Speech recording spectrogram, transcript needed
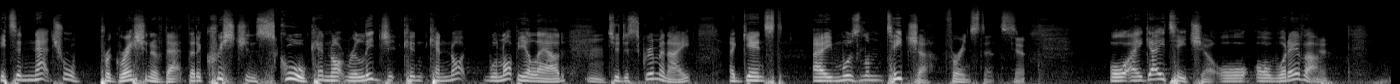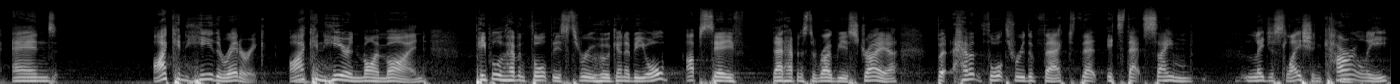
it's a natural progression of that that a Christian school cannot religi- can cannot will not be allowed Mm. to discriminate against a Muslim teacher, for instance, Yeah. or a gay teacher, or or whatever. Yeah. And I can hear the rhetoric. I can hear in my mind people who haven't thought this through who are going to be all upset if that happens to Rugby Australia, but haven't thought through the fact that it's that same legislation currently.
